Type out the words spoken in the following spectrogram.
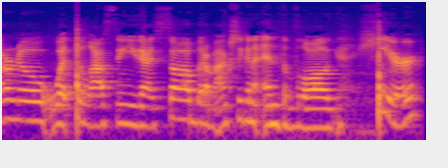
I don't know what the last thing you guys saw, but I'm actually gonna end the vlog here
